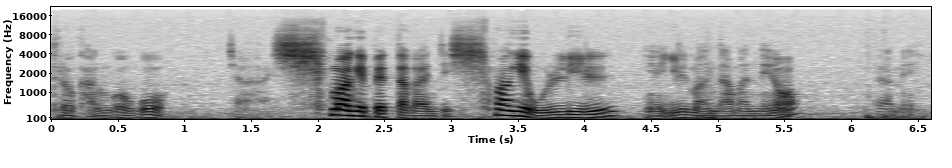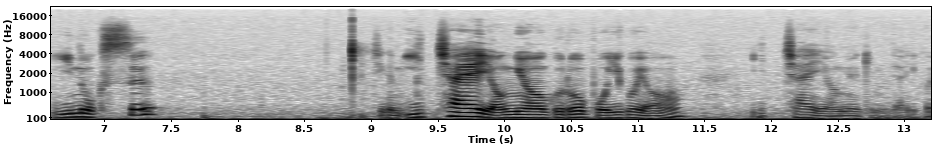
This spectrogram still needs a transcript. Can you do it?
들어간 거고 자 심하게 뺐다가 이제 심하게 올릴 예, 일만 남았네요. 그다음에 이녹스 지금 2차의 영역으로 보이고요. 2차의 영역입니다. 이거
